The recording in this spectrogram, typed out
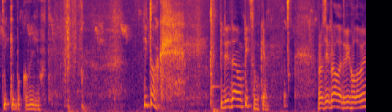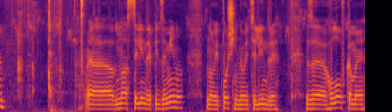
Тільки боковий люфт. І так, підведемо підсумки. Розібрали дві голови. Е, в нас циліндри під заміну, нові поршні, нові циліндри з головками.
